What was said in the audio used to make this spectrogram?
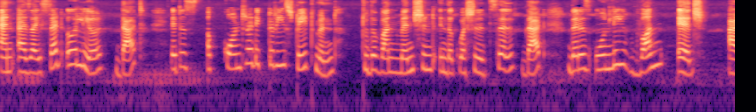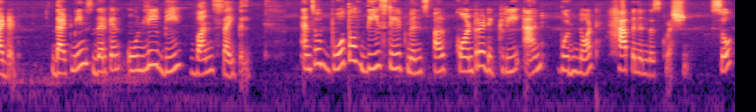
And as I said earlier that it is a contradictory statement to the one mentioned in the question itself that there is only one edge added that means there can only be one cycle. And so both of these statements are contradictory and would not happen in this question. So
